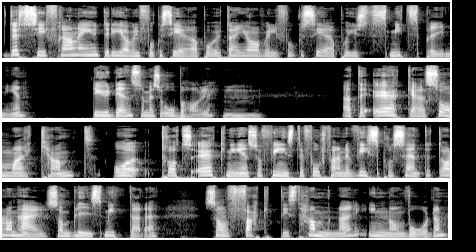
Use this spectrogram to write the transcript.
Dödssiffran är ju inte det jag vill fokusera på utan jag vill fokusera på just smittspridningen. Det är ju den som är så obehaglig. Mm. Att det ökar så markant. Och trots ökningen så finns det fortfarande viss procent av de här som blir smittade. Som faktiskt hamnar inom vården.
